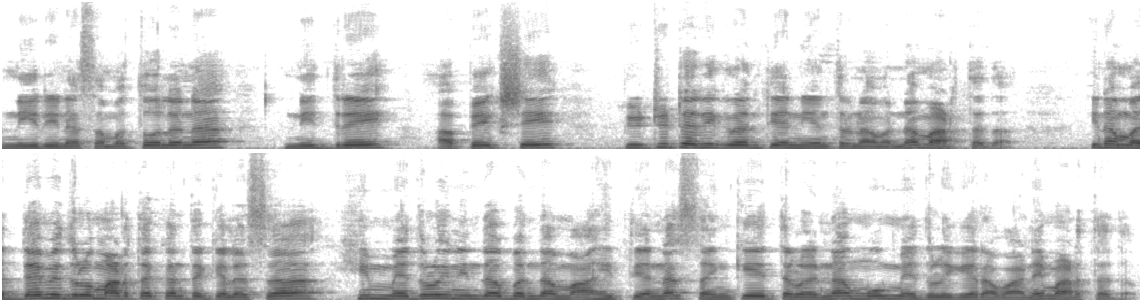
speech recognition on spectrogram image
ನೀರಿನ ಸಮತೋಲನ, ನಿದ್ರೆ, ಅಪೇಕ್ಷೆ ಪ್ಯೂಟಿಟರಿ ಗ್ರಂಥಿಯ ನಿಯಂತ್ರಣವನ್ನು ಮಾಡ್ತದ. ಇನ್ನು ಮಧ್ಯ ಮೆದುಳು ಮಾಡ್ತಕ್ಕಂಥ ಕೆಲಸ ಹಿಮ್ಮೆದುಳಿನಿಂದ ಬಂದ ಮಾಹಿತಿಯನ್ನು, ಸಂಕೇತಗಳನ್ನು, ಮುಮ್ಮೆದುಳಿಗೆ ರವಾನೆ ಮಾಡ್ತದ.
